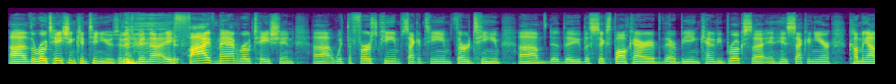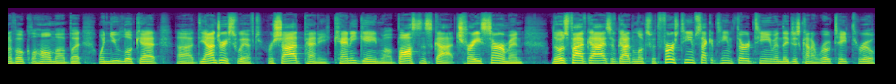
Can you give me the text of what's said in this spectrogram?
uh, the rotation continues. It has been uh, a five man rotation uh, with the first team, second team, third team. Um, the, the the sixth ball carrier there being Kennedy Brooks uh, in his second year coming out of Oklahoma. But when you look at uh, D'Andre Swift, Rashaad Penny, Kenny Gainwell, Boston Scott, Trey Sermon. Those five guys have gotten looks with first team, second team, third team, and they just kind of rotate through.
